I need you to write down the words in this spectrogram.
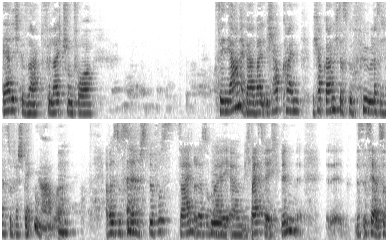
ehrlich gesagt vielleicht schon vor zehn Jahren egal, weil ich habe kein, ich habe gar nicht das Gefühl, dass ich was zu verstecken habe. Mhm. Aber so Selbstbewusstsein oder so mhm. bei, ähm, ich weiß, wer ich bin, äh, das ist ja so,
